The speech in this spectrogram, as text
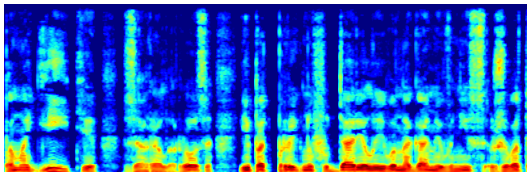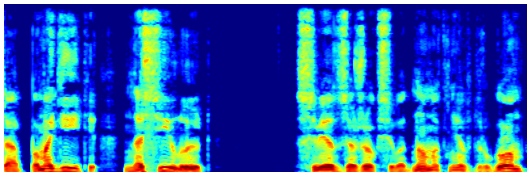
«Помогите!» — заорала Роза и, подпрыгнув, ударила его ногами вниз живота. «Помогите! Насилуют!» Свет зажегся в одном окне, в другом.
